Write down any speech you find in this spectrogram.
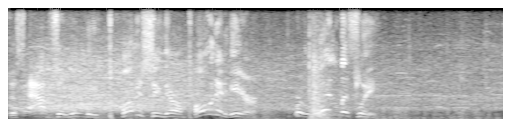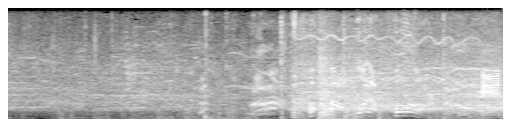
Just absolutely punishing their opponent here. Relentlessly. what a forearm. And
